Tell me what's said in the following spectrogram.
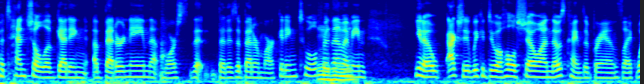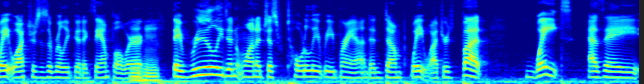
potential of getting a better name that more that that is a better marketing tool for them. I Mhm. mean, you know, actually, we could do a whole show on those kinds of brands. Like Weight Watchers is a really good example where Mhm. they really didn't want to just totally rebrand and dump Weight Watchers, but weight as a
